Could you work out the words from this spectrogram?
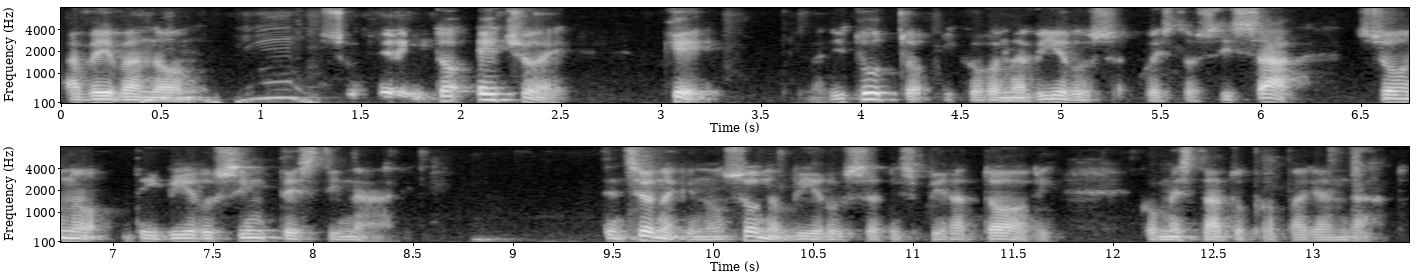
avevano suggerito, e cioè che prima di tutto i coronavirus, questo si sa, sono dei virus intestinali. Attenzione che non sono virus respiratori come è stato propagandato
